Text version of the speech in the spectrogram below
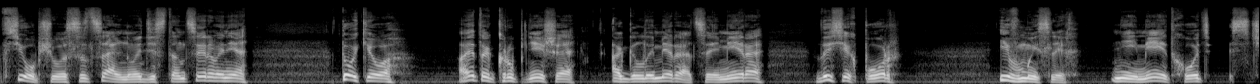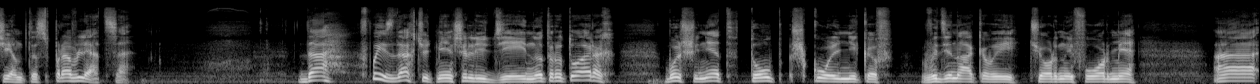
всеобщего социального дистанцирования, Токио, а это крупнейшая агломерация мира – до сих пор и в мыслях не имеет хоть с чем-то справляться. Да, в поездах чуть меньше людей, на тротуарах больше нет толп школьников в одинаковой черной форме, а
